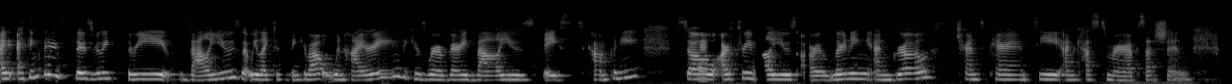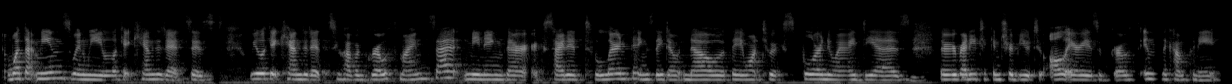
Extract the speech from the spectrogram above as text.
I, I, think there's there's really three values that we like to think about when hiring because we're a very values based company. So our three values are learning and growth, transparency, and customer obsession. And what that means when we look at candidates is we look at candidates who have a growth mindset, meaning they're excited to learn things they don't know, they want to explore new ideas, mm-hmm. they're ready to contribute to all areas of growth in the company.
